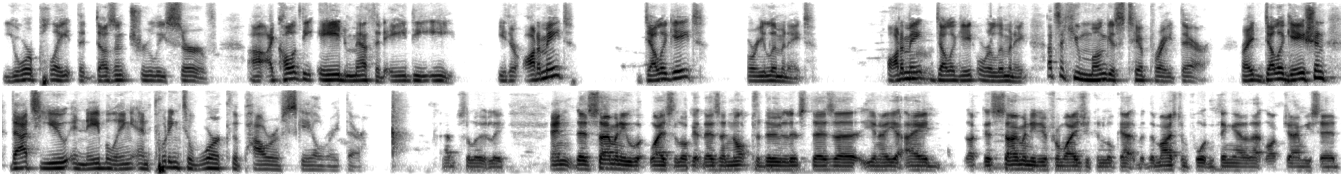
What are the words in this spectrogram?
your plate that doesn't truly serve. Uh, I call it the AID method, ADE. Either automate, delegate, or eliminate. Automate, mm. delegate, or eliminate. That's a humongous tip right there, right? Delegation, that's you enabling and putting to work the power of scale right there. Absolutely. And there's so many ways to look at. There's a not to do list. There's a you know your aid. Like there's so many different ways you can look at. But the most important thing out of that, like Jamie said,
